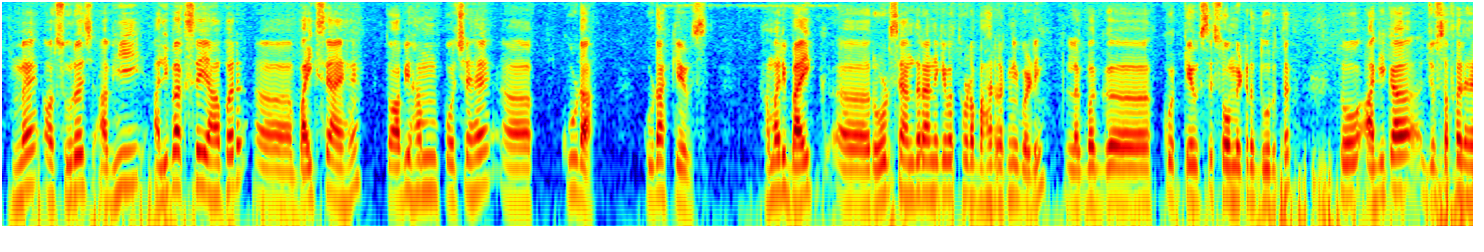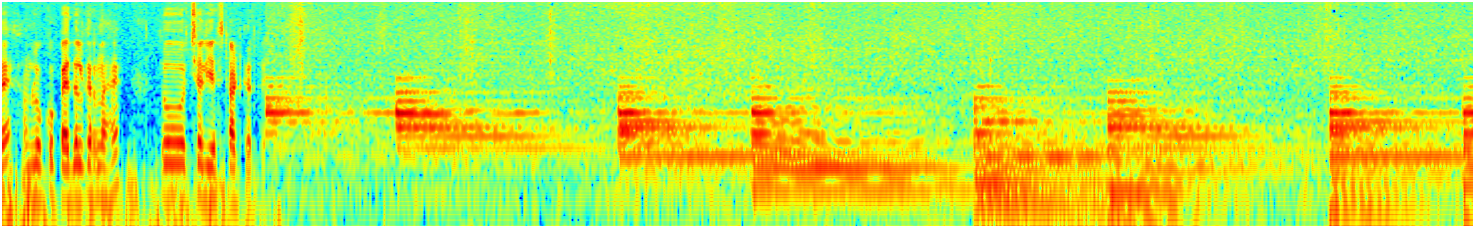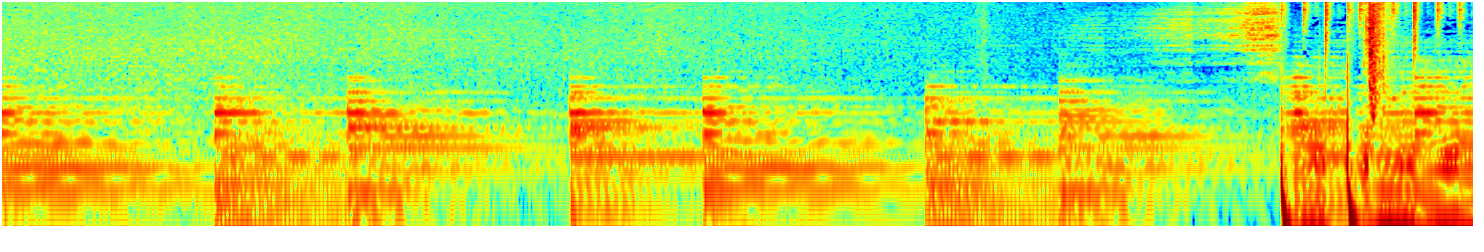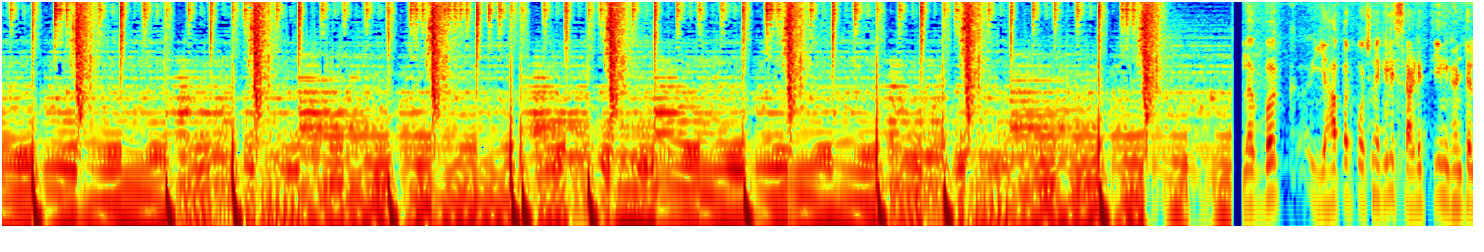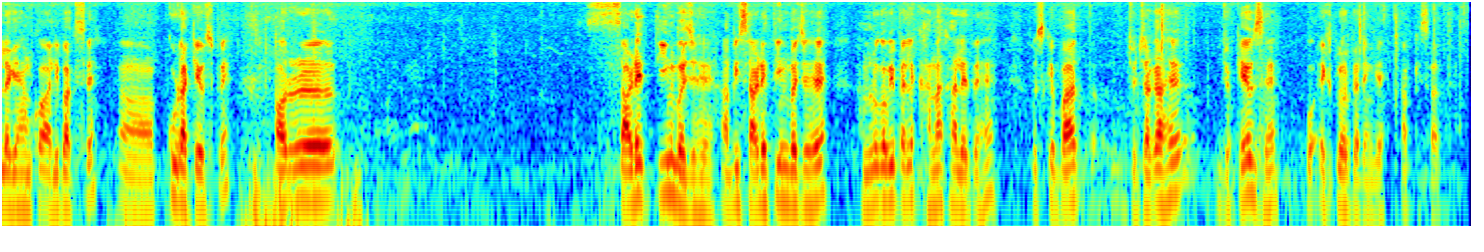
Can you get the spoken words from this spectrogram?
मैं और सूरज अभी अलीबाग से यहाँ पर बाइक से आए हैं। तो अभी हम पहुँचे हैं कूड़ा कूड़ा केव्स हमारी बाइक रोड से अंदर आने के बाद थोड़ा बाहर रखनी पड़ी, लगभग केव से 100 मीटर दूर तक। तो आगे का जो सफ़र है, हम लोग को पैदल करना है। तो चलिए स्टार्ट करते हैं। लगभग यहाँ पर पहुँचने के लिए साढ़े तीन घंटे लगे हमको अलीबाग से कूड़ा केव्स पे। और साढ़े तीन बजे है, अभी साढ़े तीन बजे है। हम लोग अभी पहले खाना खा लेते हैं, उसके बाद जो जगह है, जो केव्स है, वो एक्सप्लोर करेंगे आपके साथ।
